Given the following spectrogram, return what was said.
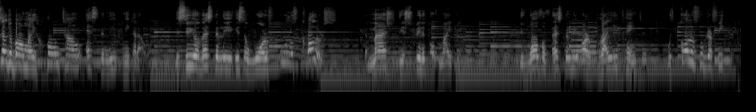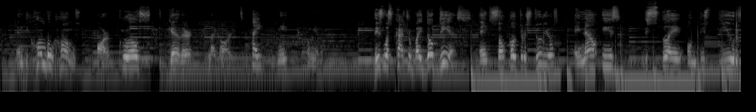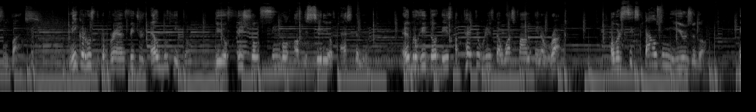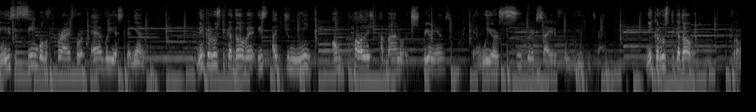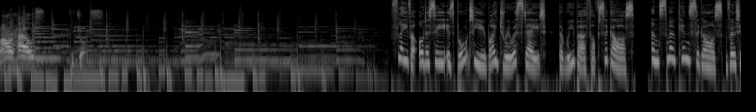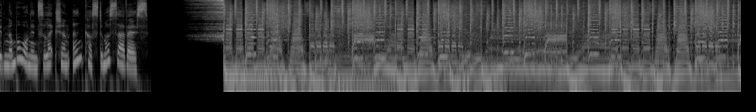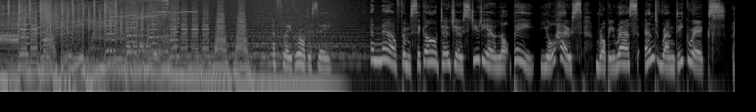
tell you about my hometown, Esteli, Nicaragua. The city of Esteli is a world full of colors that match the spirit of my people. The walls of Esteli are brightly painted with colorful graffiti, and the humble homes are close together like our tight-knit community. This was captured by Dope Diaz and Soul Culture Studios and now is displayed on this beautiful box. Nica Rustica brand features El Brujito, the official symbol of the city of Esteli. El Brujito is a petroglyph that was found in a rock over 6,000 years ago, and it is a symbol of pride for every Esteliano. Nica Rustica Adobe is a unique, unpolished Habano experience, and we are super excited for you to try. Rustica Adobe, from our house to yours. Flavor Odyssey is brought to you by Drew Estate, the rebirth of cigars, and Smoke Inn Cigars, voted number one in selection and customer service. A Flavor Odyssey. And now from Cigar Dojo Studio Lot B, your hosts, Robby Raz and Randy Griggs.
